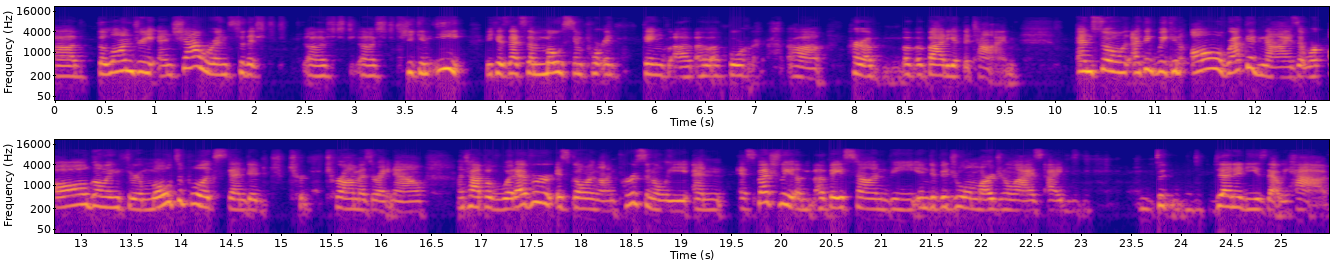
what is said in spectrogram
uh, the laundry and showering so that uh, uh, she can eat because that's the most important thing uh, uh, for uh, her body at the time. And so I think we can all recognize that we're all going through multiple extended tra traumas right now on top of whatever is going on personally, and especially um, based on the individual marginalized identities that we have.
